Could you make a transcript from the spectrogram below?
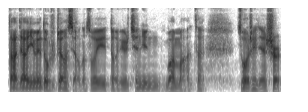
大家因为都是这样想的，所以等于千军万马在做这件事儿。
